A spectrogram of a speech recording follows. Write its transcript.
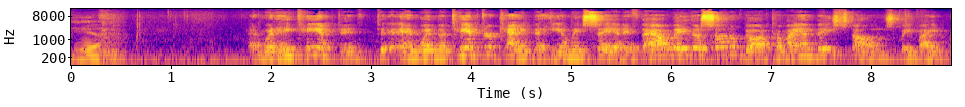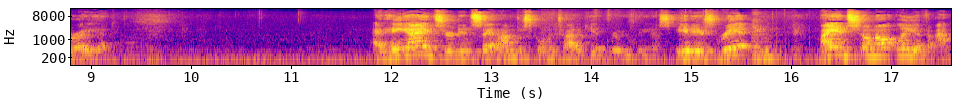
Yeah. And when he tempted, and when the tempter came to him, he said, If thou be the Son of God, command these stones be made bread. And he answered and said, I'm just going to try to get through this. It is written, Man shall not live. I-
